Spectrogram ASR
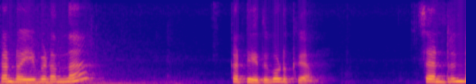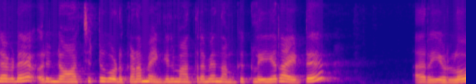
കണ്ടോ ഇവിടെ നിന്ന് കട്ട് ചെയ്ത് കൊടുക്കുക. സെന്ററിന്റെ അവിടെ ഒരു നോച്ചിട്ട് കൊടുക്കണം എങ്കിൽ മാത്രമേ നമുക്ക് ക്ലിയർ ആയിട്ട് അറിയുള്ളൂ.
